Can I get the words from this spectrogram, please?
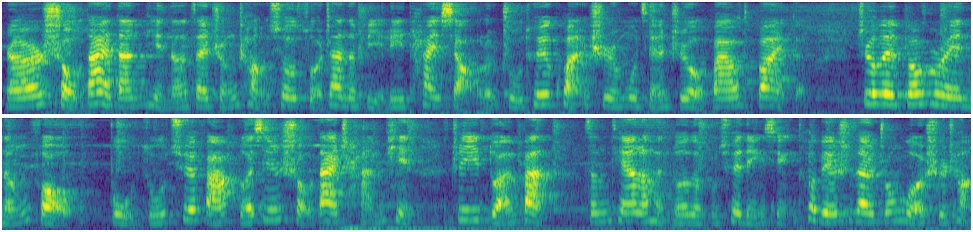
然而，手袋单品呢，在整场秀所占的比例太小了。主推款式目前只有 Belt Bag，这位 Burberry 能否补足缺乏核心手袋产品这一短板增添了很多的不确定性，特别是在中国市场。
